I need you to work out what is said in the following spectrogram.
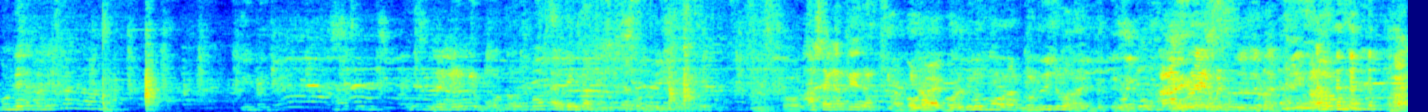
ਮੁੰਡੇ ਦੇ ਪੱਲੇ ਚ ਰੱਖਣਾ ਹੁੰਦਾ। ਨਹੀਂ ਨਹੀਂ ਬਹੁਤ ਬਹੁਤ ਐਡੇ ਕਰਦੇ ਆ ਸ਼ਗਨ ਦਾ ਆ ਗੋੜਾ ਹੈ ਗੁੜ ਕਿਨੂੰ ਖਵਾਉਣਾ? ਗੁੜ ਦੀ ਤੂੰ ਖੜਾ ਕੋਲੇ ਮੈਨੂੰ ਦੇ ਦੇ। ਹਾਂ।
